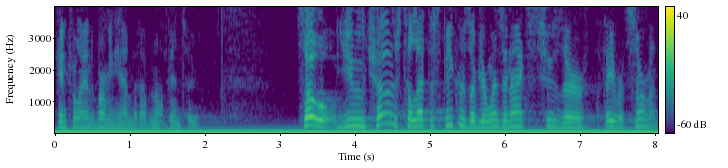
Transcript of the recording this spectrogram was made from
hinterland of Birmingham that I've not been to. So you chose to let the speakers of your Wednesday nights choose their favorite sermon.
